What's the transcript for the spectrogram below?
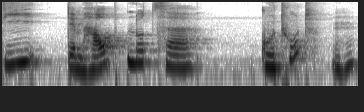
die dem Hauptnutzer gut tut. Mhm.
